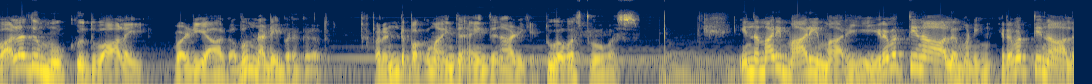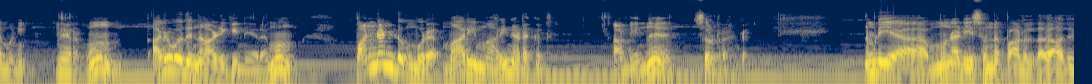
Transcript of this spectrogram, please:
வலது மூக்கு துவாலை வழியாகவும் நடைபெறுகிறது. இப்போ ரெண்டு பக்கமும் ஐந்து ஐந்து நாழிகை. டூ ஹவர்ஸ் டூ ஹவர்ஸ் இந்த மாதிரி மாறி மாறி இருபத்தி நாலு மணி இருபத்தி நாலு மணி நேரமும் அறுபது நாழிகை நேரமும் பன்னெண்டு முறை மாறி மாறி நடக்குது அப்படின்னு சொல்கிறாங்க நம்முடைய முன்னாடி சொன்ன பாடல் அதாவது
